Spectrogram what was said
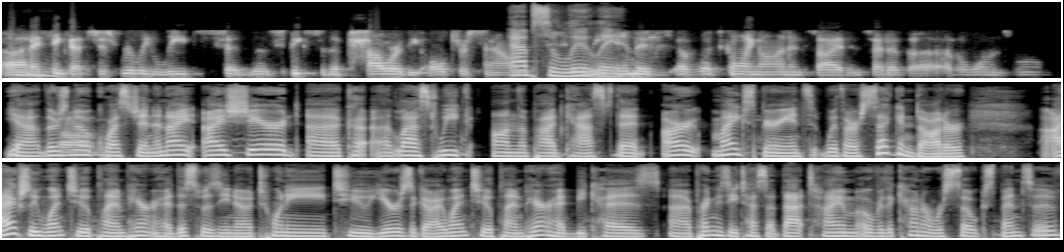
uh, mm-hmm. and I mm-hmm. think that's just really leads to, speaks to the power of the ultrasound, absolutely, the image of what's going on inside inside of a, of a woman's womb. Yeah, there's no um, question, and I I shared uh, last week on the podcast that our my experience with our second daughter I actually went to a Planned Parenthood. This was, you know, 22 years ago. I went to a Planned Parenthood because uh, pregnancy tests at that time over the counter were so expensive.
